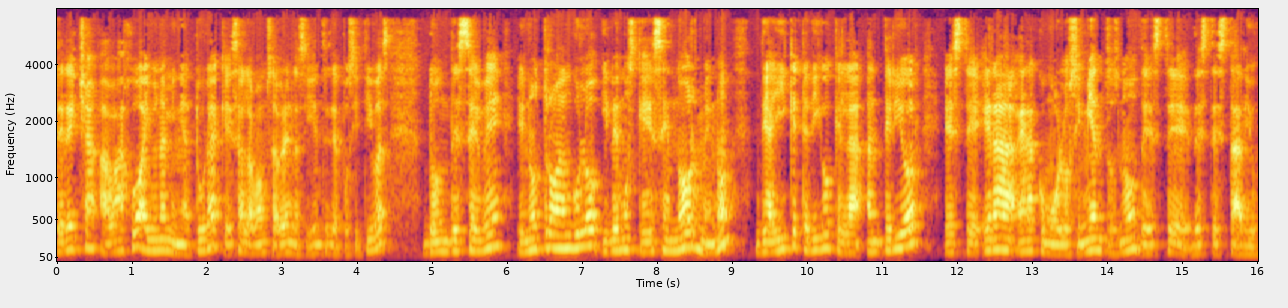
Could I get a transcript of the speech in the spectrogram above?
derecha abajo hay una miniatura, que esa la vamos a ver en las siguientes diapositivas, donde se ve en otro ángulo y vemos que es enorme, ¿no? De ahí que te digo que la anterior este, era, era como los cimientos, ¿no? De este, de este estadio.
